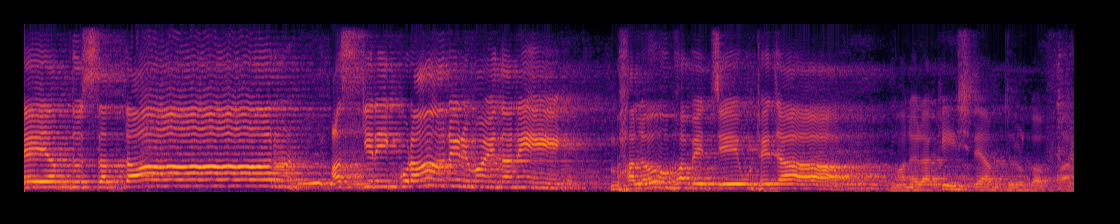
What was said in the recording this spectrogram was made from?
এই আব্দুল সত্তার, আজকের এই কোরআনের ময়দানে ভালোভাবে চেয়ে উঠে যা। মনে রাখিস রে আব্দুল গফার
